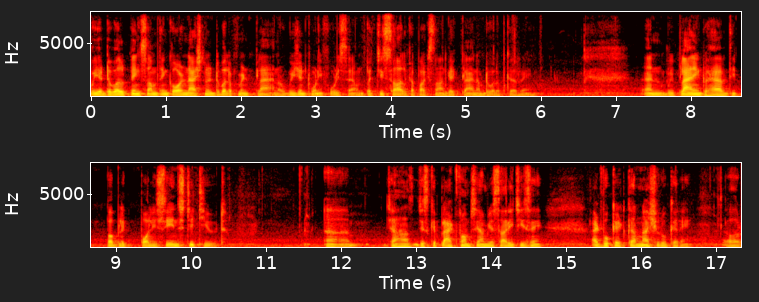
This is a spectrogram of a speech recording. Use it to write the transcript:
we are developing something call national development plan اور ویژن ٹوئنٹی فورٹی سیون پچیس سال کا پاکستان کا ایک پلان ہم ڈیولپ کر رہے ہیں and we planning to have the public policy institute جہاں جس کے پلیٹ فارم سے ہم یہ ساری چیزیں ایڈوکیٹ کرنا شروع کریں اور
